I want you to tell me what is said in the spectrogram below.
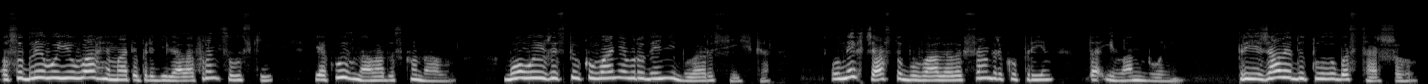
Особливої уваги мати приділяла французькій, яку знала досконало. Мовою же спілкування в родині була російська. У них часто бували Олександр Купрін та Іван Бонін. Приїжджали до Тулуба старшого,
